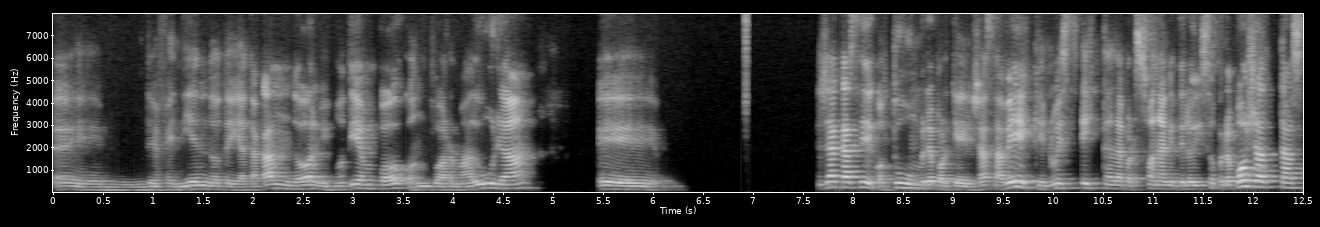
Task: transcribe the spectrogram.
eh, defendiéndote y atacando al mismo tiempo, con tu armadura, eh, ya casi de costumbre, porque ya sabés que no es esta la persona que te lo hizo, pero vos ya estás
